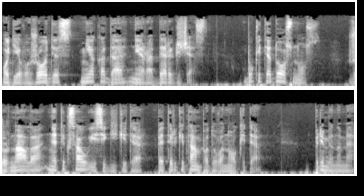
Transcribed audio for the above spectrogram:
O Dievo žodis niekada nėra bergždžias. Būkite dosnus, žurnalą ne tik savo įsigykite, bet ir kitam padovanokite. Priminame,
